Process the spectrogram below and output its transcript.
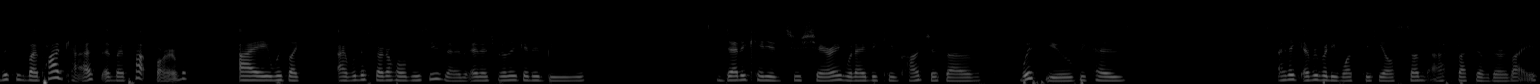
this is my podcast and my platform, I was like, I'm going to start a whole new season and it's really going to be dedicated to sharing what I became conscious of with you because I think everybody wants to heal some aspect of their life.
